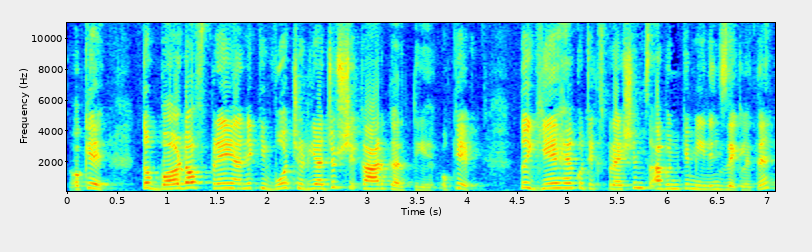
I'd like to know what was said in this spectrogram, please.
ओके? तो बर्ड ऑफ़ प्रे यानी कि वो चिड़िया जो शिकार करती है, ओके? तो ये है कुछ एक्सप्रेशंस अब उनके मीनिंग्स देख लेते हैं।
